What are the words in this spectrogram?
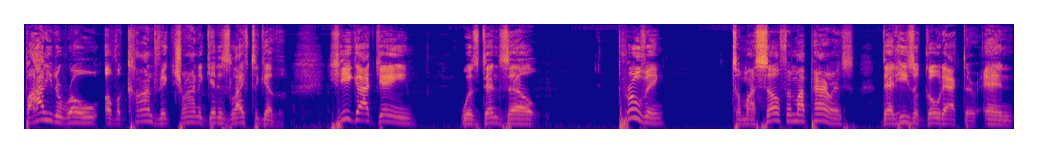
body the role of a convict trying to get his life together. He got game was Denzel proving to myself and my parents that he's a goat actor and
